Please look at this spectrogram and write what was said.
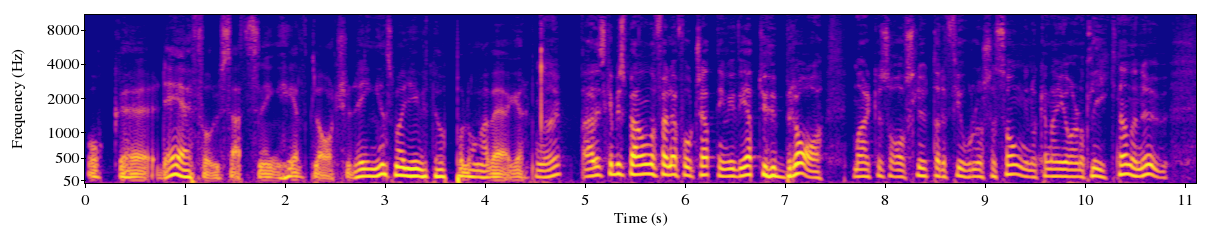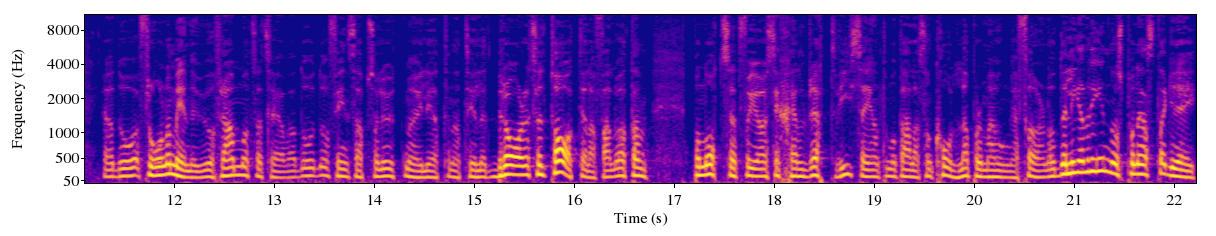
Och eh, det är full satsning, helt klart. Så det är ingen som har givit upp på långa vägar. Nej. Ja, det ska bli spännande att följa fortsättningen. Vi vet ju hur bra Marcus avslutade fjolårssäsongen och kan han göra något liknande nu? Ja, då, från och med nu och framåt så att säga, va? Då, då finns absolut möjligheterna till ett bra resultat i alla fall och att han på något sätt får göra sig själv rättvisa gentemot alla som kollar på de här unga förarna. Och det leder in oss på nästa grej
